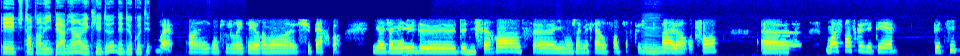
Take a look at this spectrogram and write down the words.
Et tu t'entendais hyper bien avec les deux, des deux côtés? Ouais. Enfin, ils ont toujours été vraiment super, quoi. Il n'y a jamais eu de, de différence. ils m'ont jamais fait ressentir que j'étais mmh. pas leur enfant. moi, je pense que j'étais petite,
